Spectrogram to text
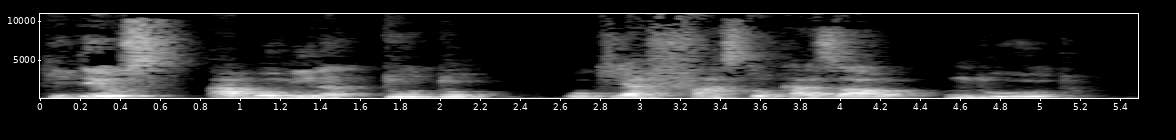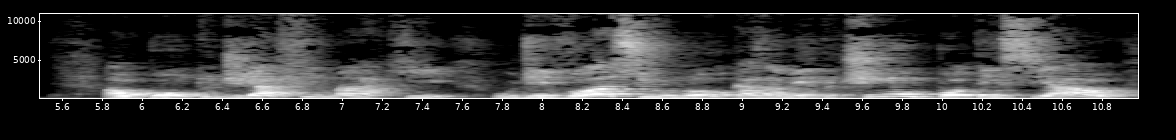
que Deus abomina tudo o que afasta o casal um do outro. Ao ponto de afirmar que o divórcio e o novo casamento tinham o potencial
